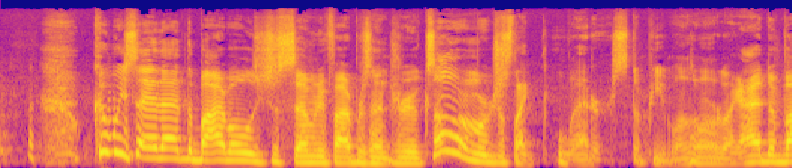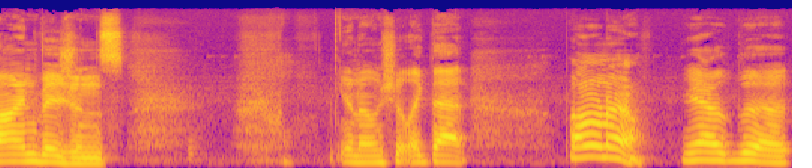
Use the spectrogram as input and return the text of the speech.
could we say that the bible is just 75% true? Because some of them were just like letters to people. And some were like i had divine visions you know shit like that. But i don't know. Yeah the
